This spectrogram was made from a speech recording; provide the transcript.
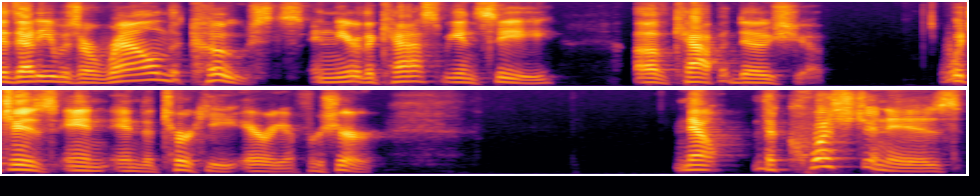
is that he was around the coasts and near the Caspian Sea of Cappadocia, which is in, in the Turkey area for sure. Now, the question is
